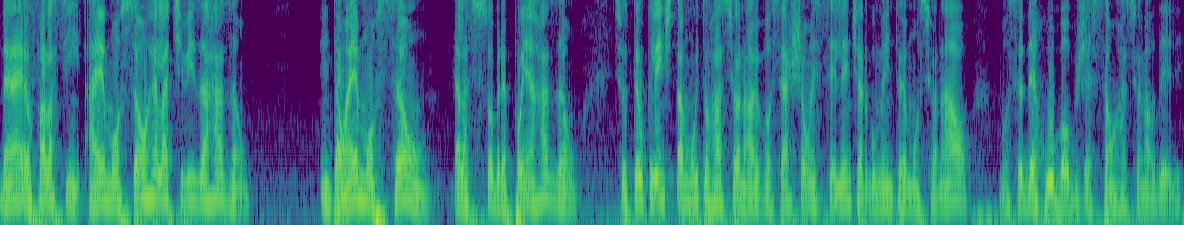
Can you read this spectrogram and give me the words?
né, eu falo assim, a emoção relativiza a razão. Então a emoção, ela se sobrepõe à razão. Se o teu cliente está muito racional e você achar um excelente argumento emocional, você derruba a objeção racional dele.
